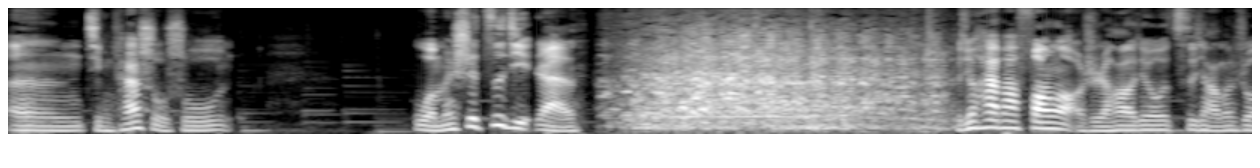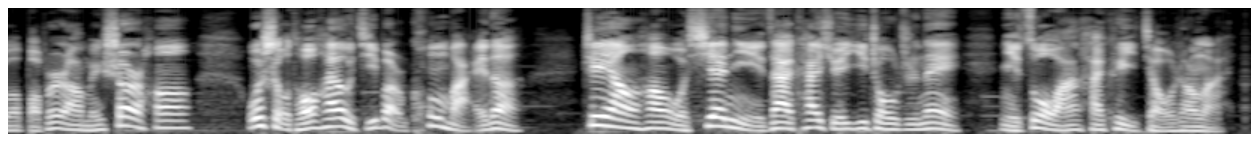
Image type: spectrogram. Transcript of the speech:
嗯，警察叔叔，我们是自己人。”我就害怕方老师哈，就慈祥的说：“宝贝儿啊，没事儿哈，我手头还有几本空白的，这样哈，我限你在开学一周之内，你做完还可以交上来。”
